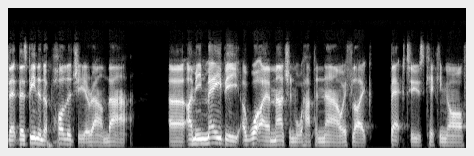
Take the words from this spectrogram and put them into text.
th- there's been an apology around that. Uh, I mean, maybe uh, what I imagine will happen now if like BECTU's kicking off,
